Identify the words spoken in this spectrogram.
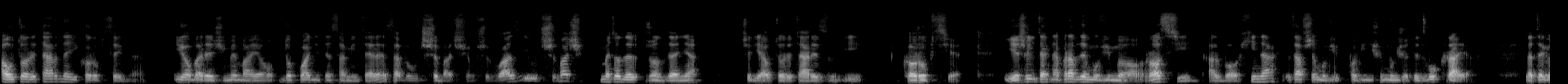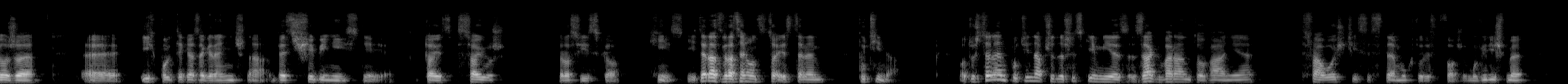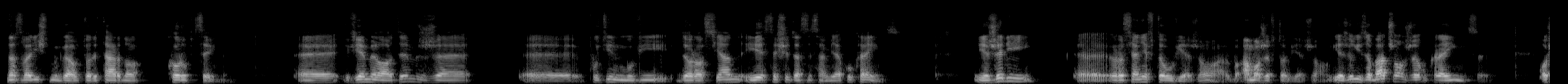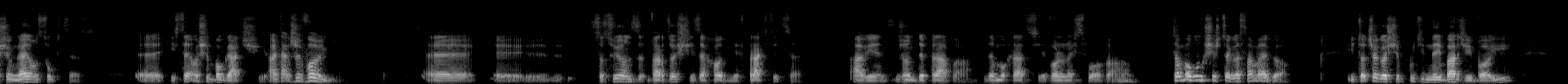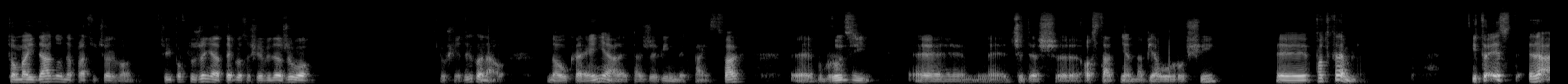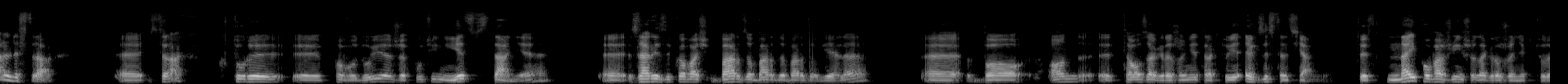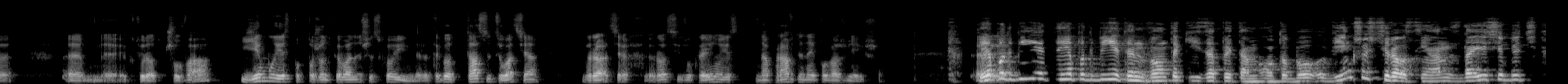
autorytarne i korupcyjne. I oba reżimy mają dokładnie ten sam interes, aby utrzymać się przy władzy i utrzymać metodę rządzenia, czyli autorytaryzm i korupcję. Jeżeli tak naprawdę mówimy o Rosji albo o Chinach, zawsze mówi, powinniśmy mówić o tych dwóch krajach, dlatego że e, ich polityka zagraniczna bez siebie nie istnieje. To jest sojusz rosyjsko-chiński. I teraz wracając, co jest celem Putina? Otóż celem Putina przede wszystkim jest zagwarantowanie trwałości systemu, który stworzył. Mówiliśmy, nazwaliśmy go autorytarno-korupcyjnym. E, wiemy o tym, że e, Putin mówi do Rosjan: Jesteście tacy sami jak Ukraińcy. Jeżeli e, Rosjanie w to uwierzą, albo, a może w to wierzą, jeżeli zobaczą, że Ukraińcy osiągają sukces i stają się bogatsi, ale także wolni, stosując wartości zachodnie w praktyce, a więc rządy prawa, demokrację, wolność słowa, to mogą się z tego samego. I to, czego się Putin najbardziej boi, to Majdanu na Placu Czerwonym, czyli powtórzenia tego, co się wydarzyło już nie tylko na, na Ukrainie, ale także w innych państwach, e, w Gruzji, e, czy też e, ostatnio na Białorusi, pod Kremlem. I to jest realny strach. Strach, który powoduje, że Putin jest w stanie zaryzykować bardzo, bardzo, bardzo wiele, bo on y, to zagrożenie traktuje egzystencjalnie. To jest najpoważniejsze zagrożenie, które, y, które odczuwa i jemu jest podporządkowane wszystko inne. Dlatego ta sytuacja w relacjach Rosji z Ukrainą jest naprawdę najpoważniejsza. To ja, podbiję, to ja podbiję ten wątek i zapytam o to, bo większość Rosjan zdaje się być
